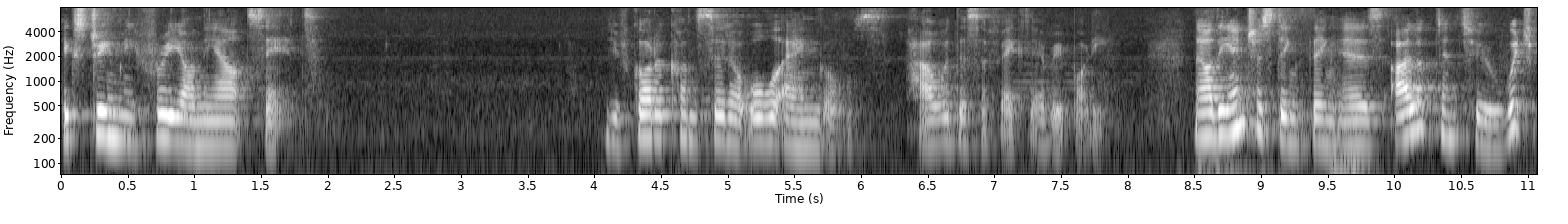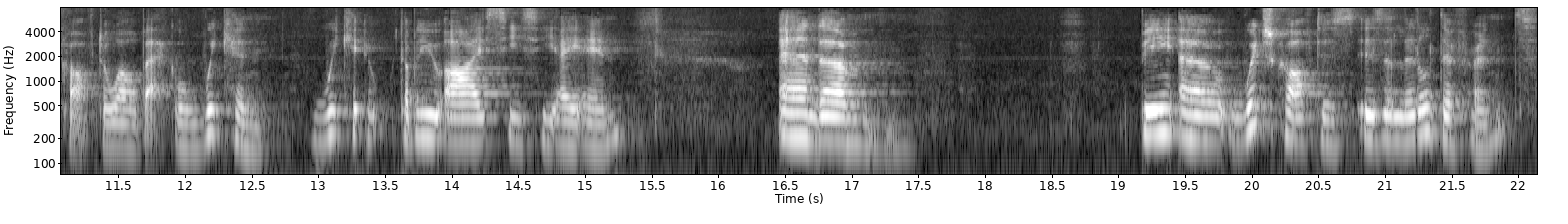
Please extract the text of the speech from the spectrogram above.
extremely free on the outset, you've got to consider all angles. How would this affect everybody? Now, the interesting thing is, I looked into witchcraft a while back, or Wiccan, Wiccan W I C C A N, and um, being uh, witchcraft is is a little different.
